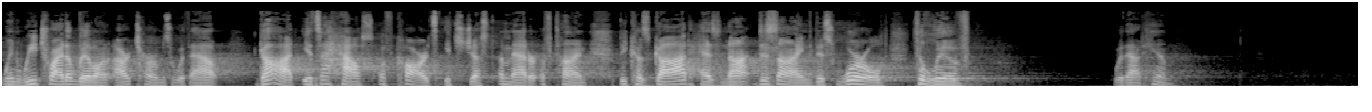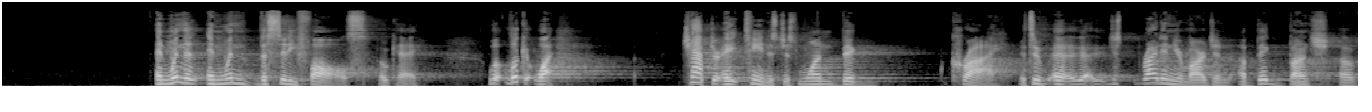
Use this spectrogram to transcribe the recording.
When we try to live on our terms without God, it's a house of cards. It's just a matter of time because God has not designed this world to live without Him. And when the, and when the city falls, okay, look, look at what chapter 18 is just one big cry. It's a, just right in your margin, a big bunch of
